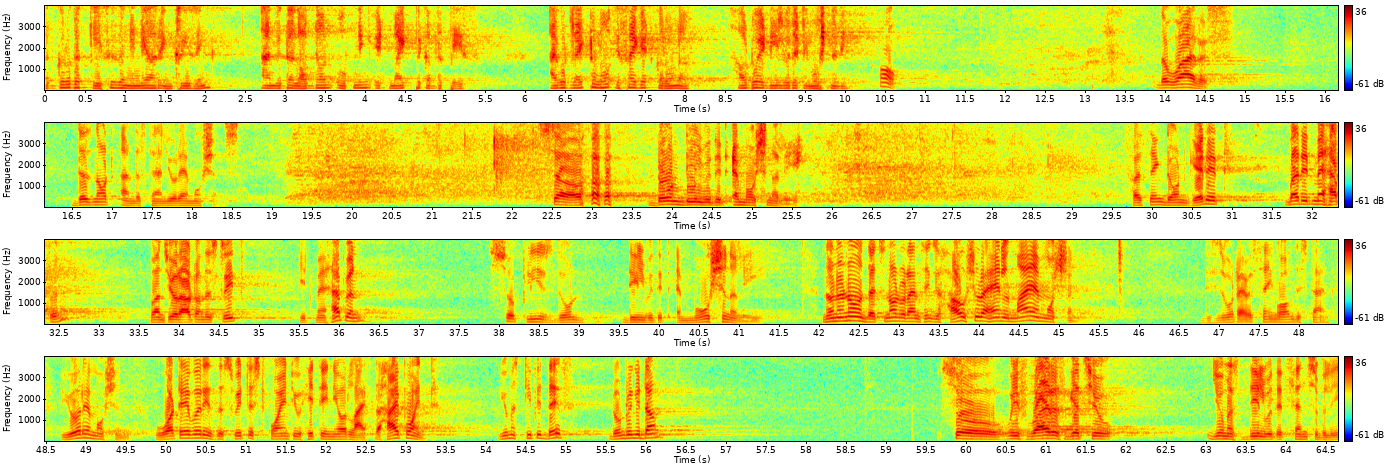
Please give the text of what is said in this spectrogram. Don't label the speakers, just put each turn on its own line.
Sadhguru, the cases in India are increasing, and with the lockdown opening, it might pick up the pace. I would like to know if I get corona, how do I deal with it emotionally?
Oh. The virus does not understand your emotions. So, don't deal with it emotionally. First thing, don't get it, but it may happen. Once you're out on the street, it may happen. So please don't deal with it emotionally. No, no, no, that's not what I'm saying. So how should I handle my emotion? This is what I was saying all this time. Your emotion, whatever is the sweetest point you hit in your life, the high point, you must keep it there, don't bring it down. So, if virus gets you, you must deal with it sensibly.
